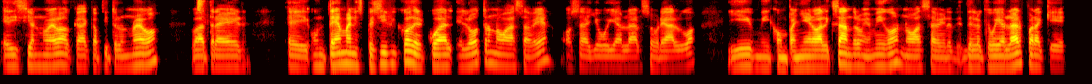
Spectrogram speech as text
edición nueva o cada capítulo nuevo va a traer eh, un tema en específico del cual el otro no va a saber. O sea, yo voy a hablar sobre algo y mi compañero Alexandro, mi amigo, no va a saber de, de lo que voy a hablar para que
